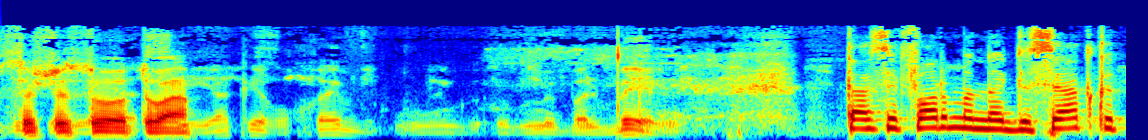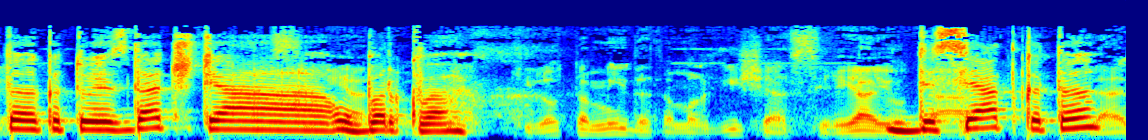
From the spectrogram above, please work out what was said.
съществува това. Тази форма на десятката като ездач, тя обърква. Десятката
